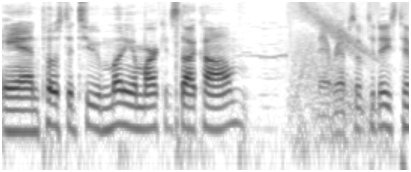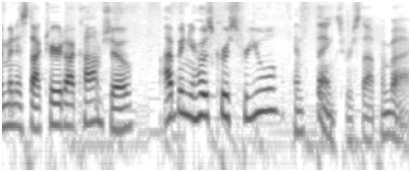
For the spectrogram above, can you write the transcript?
and posted to moneyandmarkets.com. That wraps up today's 10MinuteStockTrader.com show. I've been your host, Christopher Uhl, and thanks for stopping by.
